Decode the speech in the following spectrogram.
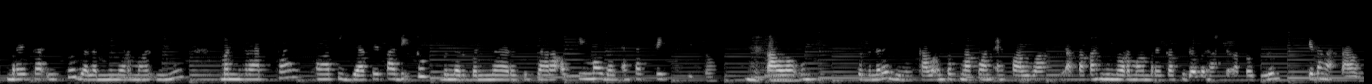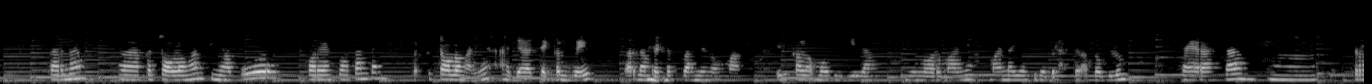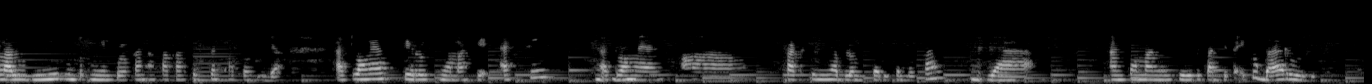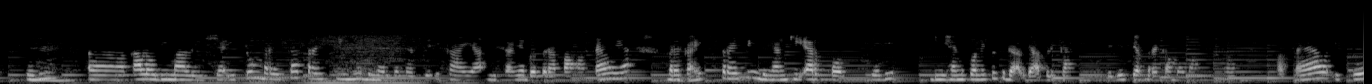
mereka itu dalam new normal ini menerapkan uh, 3T tadi itu benar-benar secara optimal dan efektif gitu. Hmm. Kalau untuk sebenarnya gini, kalau untuk melakukan evaluasi apakah new normal mereka sudah berhasil atau belum, kita nggak tahu. Karena uh, kecolongan Singapura, Korea Selatan kan kecolongannya ada second wave karena mereka sudah new normal. Jadi kalau mau dibilang new normalnya mana yang sudah berhasil atau belum, saya rasa hmm, terlalu dini untuk menyimpulkan apakah sukses atau tidak. As long as virusnya masih eksis, as long as uh, vaksinnya belum bisa ditemukan, ya ancaman kehidupan kita itu baru gitu. Jadi hmm. uh, kalau di Malaysia itu mereka tracingnya benar-benar jadi kayak misalnya beberapa hotel ya mereka itu tracing dengan QR code. Jadi di handphone itu sudah ada aplikasi. Jadi setiap mereka mau masuk hotel itu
